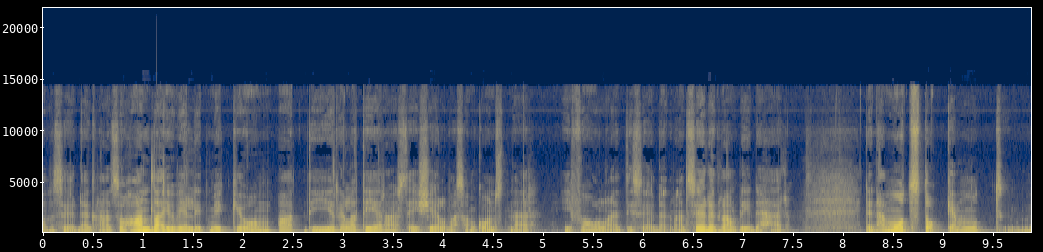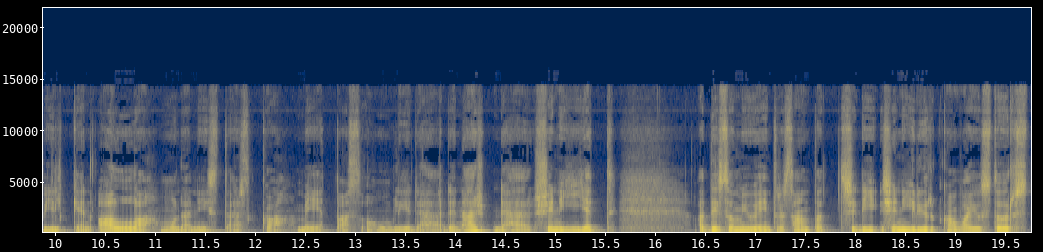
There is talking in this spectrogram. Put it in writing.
av Södergran. Så handlar ju väldigt mycket om att de relaterar sig själva som konstnär i förhållande till Södergran. Södergran blir det här den här måttstocken mot vilken alla modernister ska mätas och hon blir det här, den här, det här geniet. Att det som ju är intressant att genidyrkan var ju störst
